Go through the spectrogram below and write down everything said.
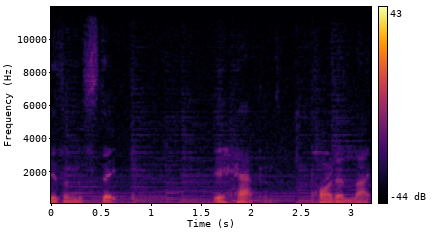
is a mistake. It happens, part of life.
